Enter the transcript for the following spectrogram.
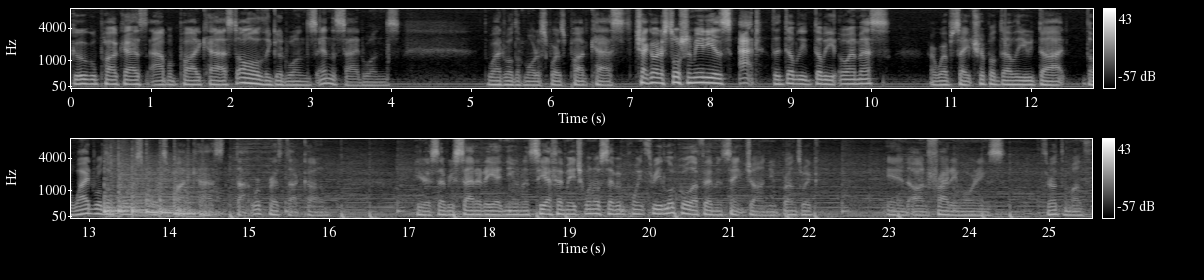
Google Podcasts, Apple Podcasts, all of the good ones and the side ones. Wide World of Motorsports podcast. Check out our social medias at the WWOMS, our website www.thewideworldofmotorsportspodcast.wordpress.com. Hear us every Saturday at noon on CFMH 107.3 local FM in St. John, New Brunswick, and on Friday mornings throughout the month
